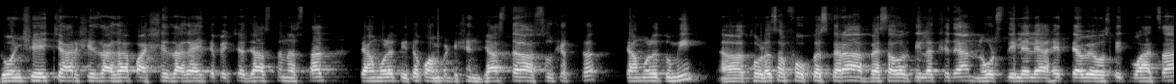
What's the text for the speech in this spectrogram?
दोनशे चारशे जागा पाचशे जागा याच्यापेक्षा जास्त नसतात. त्यामुळे तिथं कॉम्पिटिशन जास्त असू शकतं. त्यामुळे तुम्ही थोडासा फोकस करा अभ्यासावरती लक्ष द्या नोट्स दिलेल्या आहेत त्या व्यवस्थित वाचा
